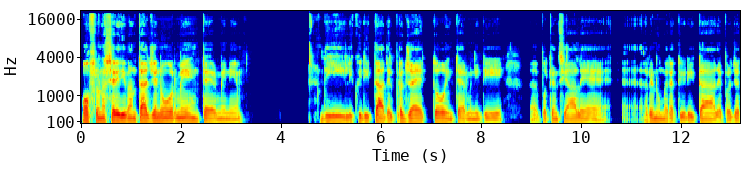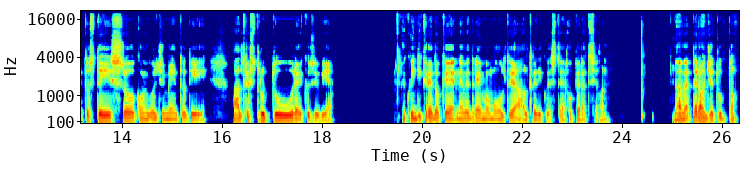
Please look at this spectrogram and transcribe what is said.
offre una serie di vantaggi enormi in termini di liquidità del progetto, in termini di eh, potenziale eh, remuneratività del progetto stesso, coinvolgimento di altre strutture e così via. E quindi credo che ne vedremo molte altre di queste operazioni. Vabbè, per oggi è tutto.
